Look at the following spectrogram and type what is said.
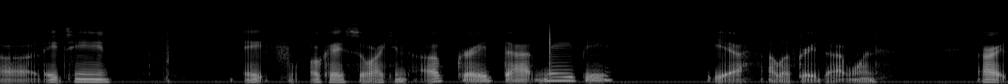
uh, 18, 8. Okay, so I can upgrade that maybe. Yeah, I'll upgrade that one. All right,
